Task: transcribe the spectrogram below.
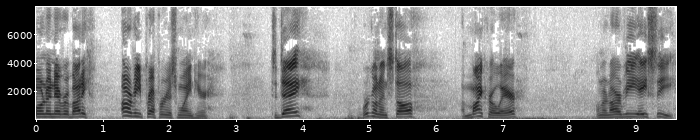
Morning, everybody. RV Prepper is Wayne here. Today, we're going to install a micro air on an RV AC.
